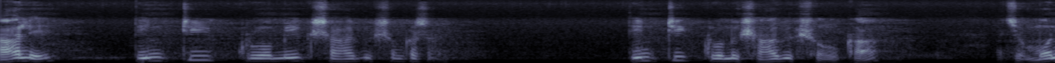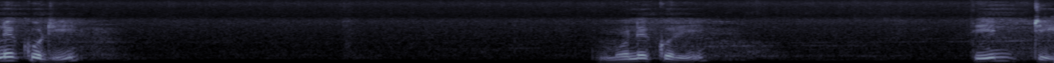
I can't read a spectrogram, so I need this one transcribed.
তাহলে তিনটি ক্রমিক স্বাভাবিক সংখ্যা তিনটি ক্রমিক স্বাভাবিক সংখ্যা আচ্ছা মনে করি মনে করি তিনটি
